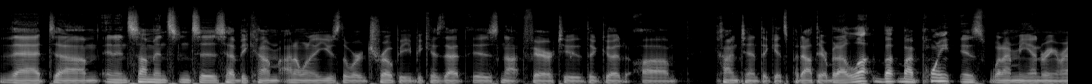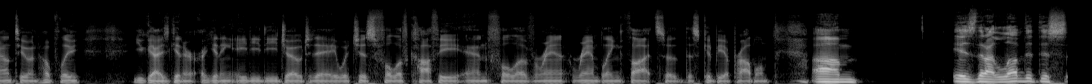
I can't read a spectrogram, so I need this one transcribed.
that, um, and in some instances, have become, I don't want to use the word tropey because that is not fair to the good um, content that gets put out there. But I love, but my point is what I'm meandering around to, and hopefully you guys get are getting ADD Joe today, which is full of coffee and full of ran, rambling thoughts. So this could be a problem. Um, is that I love that this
